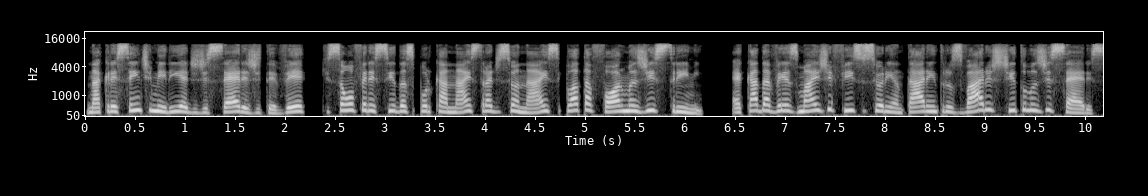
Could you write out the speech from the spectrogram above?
Na crescente miríade de séries de TV que são oferecidas por canais tradicionais e plataformas de streaming, é cada vez mais difícil se orientar entre os vários títulos de séries.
